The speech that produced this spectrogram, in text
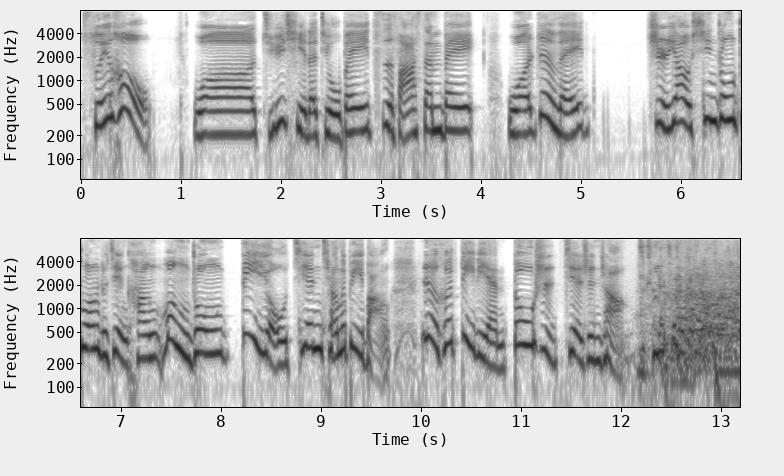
随后，我举起了酒杯，自罚三杯。我认为。只要心中装着健康，梦中必有坚强的臂膀。任何地点都是健身场。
